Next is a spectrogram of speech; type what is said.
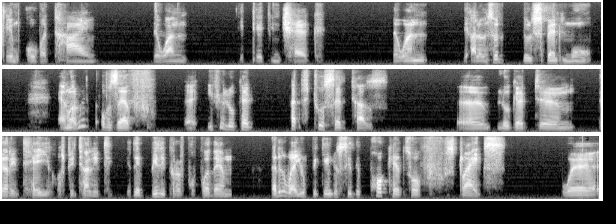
claim overtime they want the dating check they want the allowance. So they'll spend more. And what we observe uh, if you look at perhaps two sectors uh, look at um, the retail hospitality it's a busy period for them that is where you begin to see the pockets of strikes where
